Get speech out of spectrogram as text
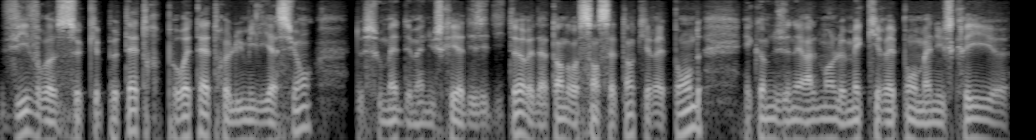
vivre ce que peut-être pourrait être l'humiliation de soumettre des manuscrits à des éditeurs et d'attendre 107 ans qu'ils répondent. Et comme généralement le mec qui répond au manuscrit, euh,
